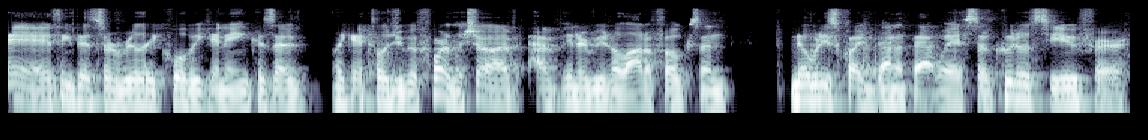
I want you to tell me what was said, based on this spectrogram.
hey, I think that's a really cool beginning because I, like I told you before the show, I've, I've interviewed a lot of folks and nobody's quite done it that way. So kudos to you for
